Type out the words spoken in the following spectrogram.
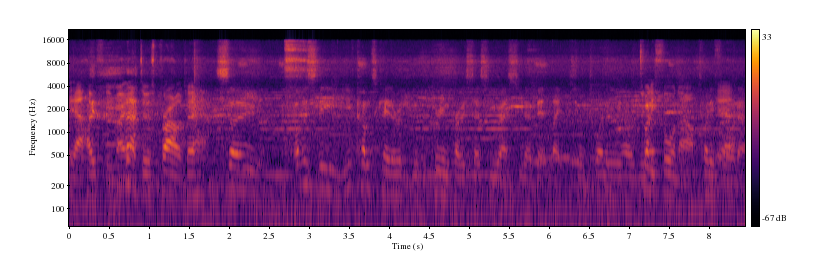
Yeah, hopefully, mate. That do us proud. Yeah. So obviously you've come to Canada with the recruiting process, US, you know, a bit late. So you're 20, how old are you? 24 now. 24 yeah. now.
